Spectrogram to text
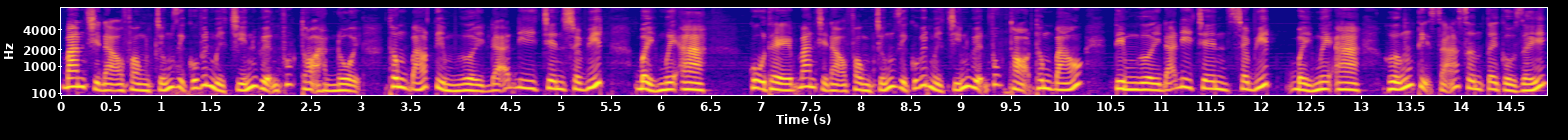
Ban chỉ đạo phòng chống dịch COVID-19 huyện Phúc Thọ, Hà Nội thông báo tìm người đã đi trên xe buýt 70A. Cụ thể, Ban chỉ đạo phòng chống dịch COVID-19 huyện Phúc Thọ thông báo tìm người đã đi trên xe buýt 70A hướng thị xã Sơn Tây Cầu Giấy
